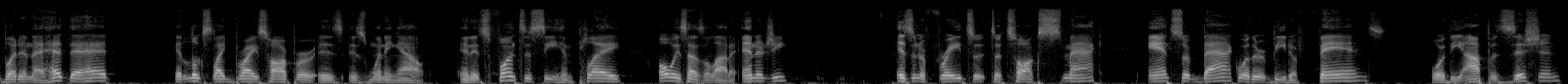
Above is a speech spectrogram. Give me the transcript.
but in a head to head, it looks like Bryce Harper is, is winning out. And it's fun to see him play. Always has a lot of energy. Isn't afraid to, to talk smack, answer back, whether it be to fans or the opposition.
